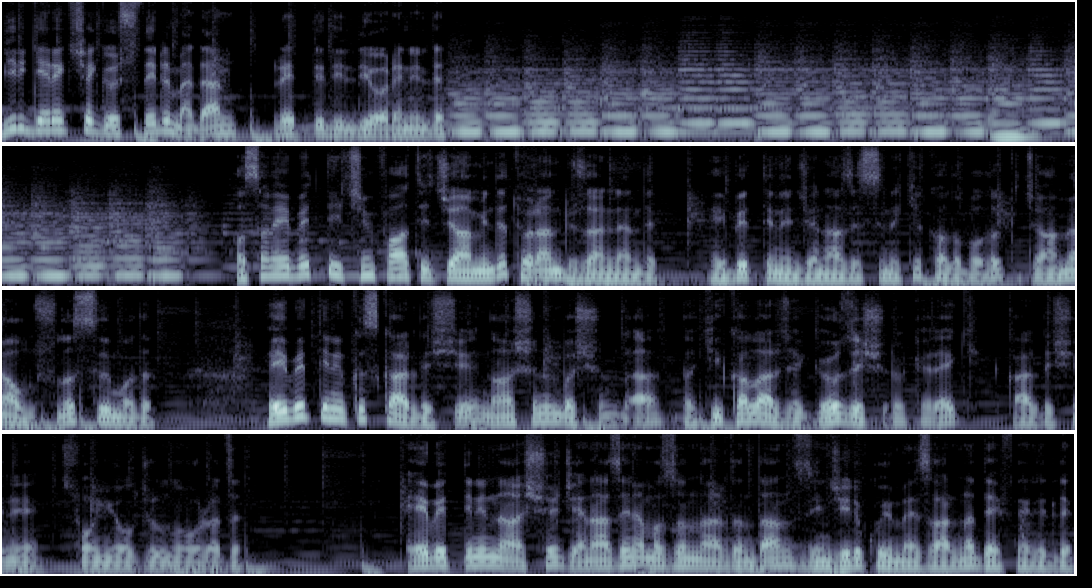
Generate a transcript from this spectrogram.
bir gerekçe gösterilmeden reddedildiği öğrenildi. Hasan Heybetli için Fatih Camii'nde tören düzenlendi. Heybetli'nin cenazesindeki kalabalık cami avlusuna sığmadı. Heybetli'nin kız kardeşi naaşının başında dakikalarca gözyaşı dökerek kardeşini son yolculuğuna uğradı. Heybetli'nin naaşı cenaze namazının ardından Zincirlikuyu mezarına defnedildi.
